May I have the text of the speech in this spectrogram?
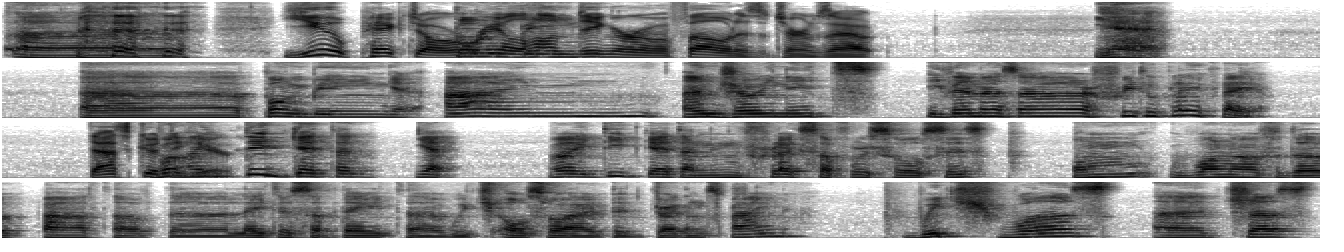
Uh, You picked a real being- humdinger of a phone, as it turns out. yeah. Uh, point being, I'm enjoying it even as a free-to-play player. That's good well, to hear. I did get an yeah, well, I did get an influx of resources from one of the part of the latest update, uh, which also had the Dragon Spine, which was uh, just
